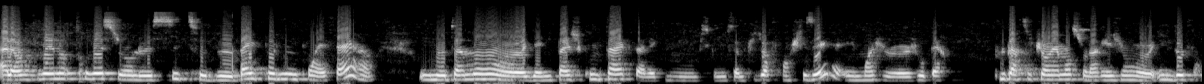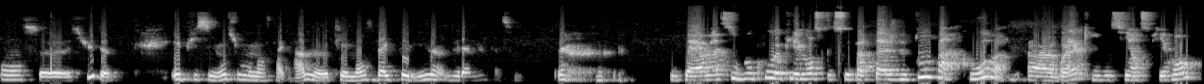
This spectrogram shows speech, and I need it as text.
Alors vous pouvez nous retrouver sur le site de bypauline.fr où notamment euh, il y a une page contact avec nous, puisque nous sommes plusieurs franchisés, et moi j'opère plus particulièrement sur la région euh, Île-de-France euh, Sud, et puis sinon sur mon Instagram, Clémence Pauline, de la même façon. Super, merci beaucoup Clémence pour ce partage de ton parcours, voilà, qui est aussi inspirant,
